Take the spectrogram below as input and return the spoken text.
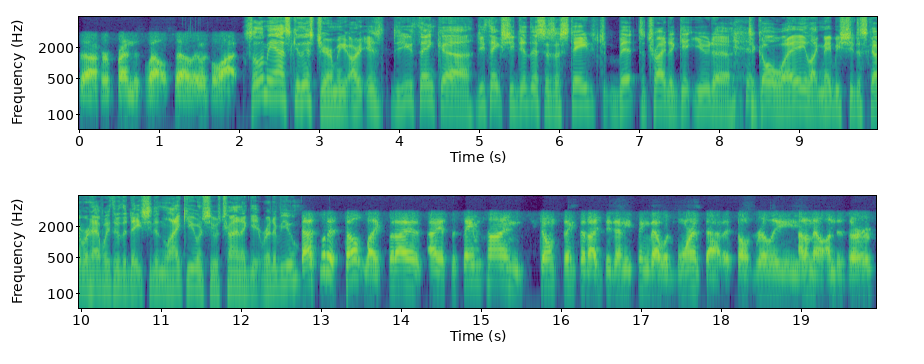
uh, her friend as well so it was a lot So let me ask you this, Jeremy: Are is do you think uh, do you think she did this as a staged bit to try to get you to to go away? Like maybe she discovered halfway through the date she didn't like you and she was trying to get rid of you. That's what it felt like, but I, I at the same time don't think that I did anything that would warrant that. It felt really, I don't know, undeserved.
